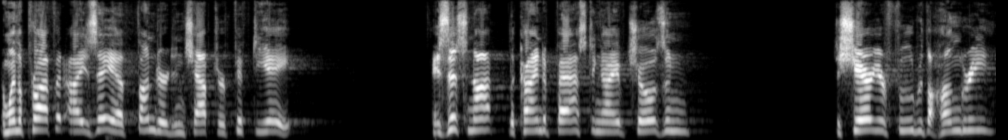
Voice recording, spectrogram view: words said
And when the prophet Isaiah thundered in chapter 58, Is this not the kind of fasting I have chosen? To share your food with the hungry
